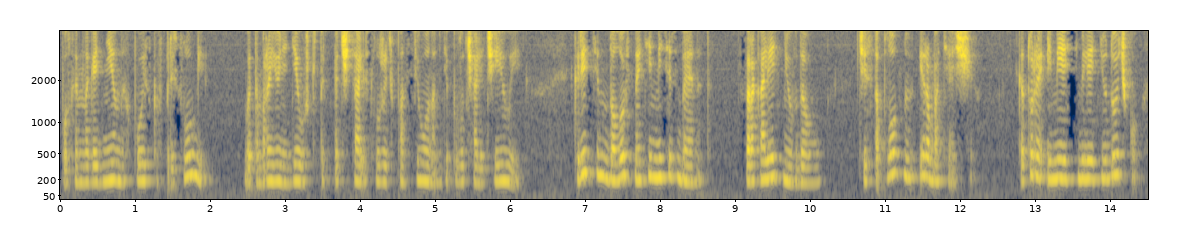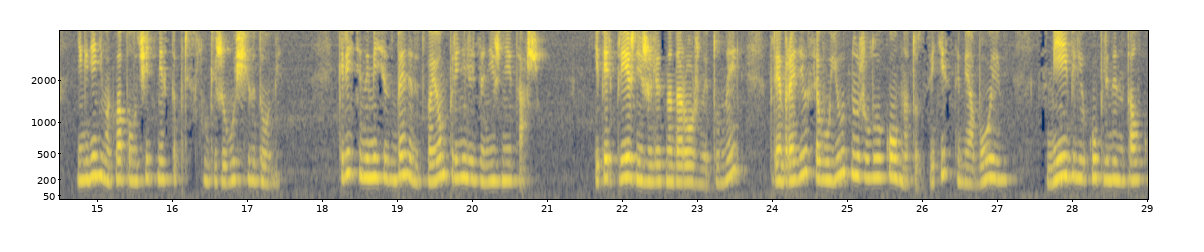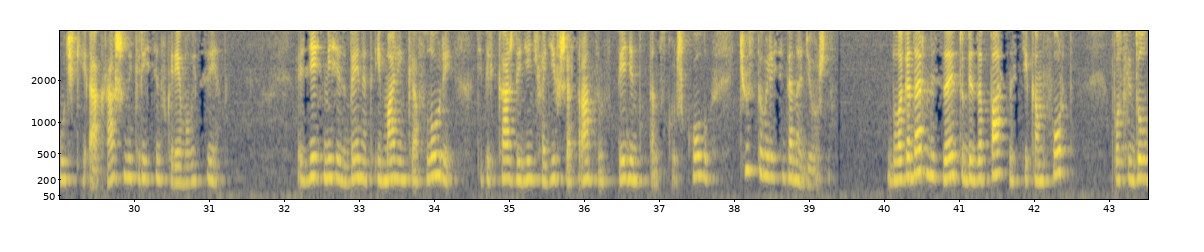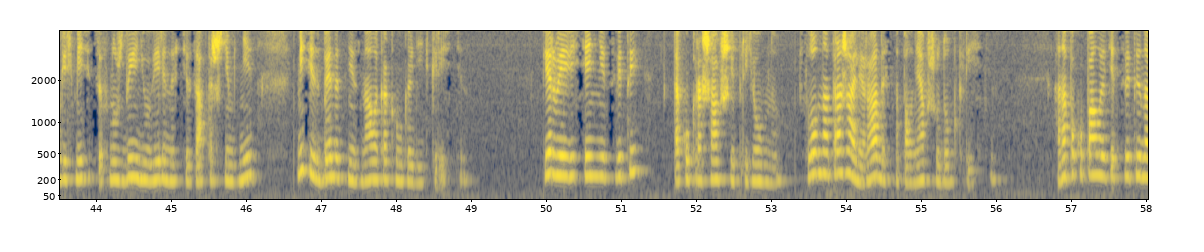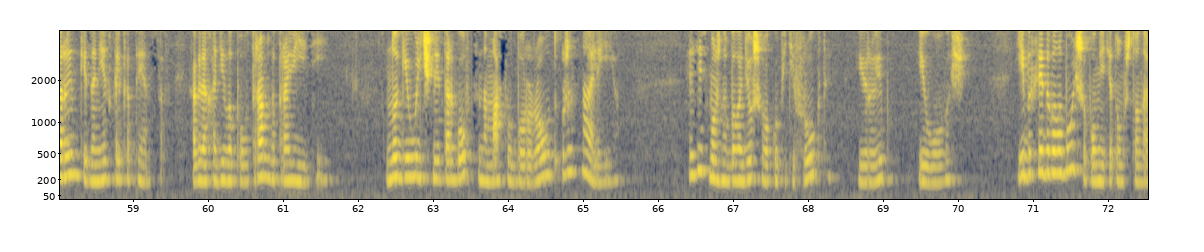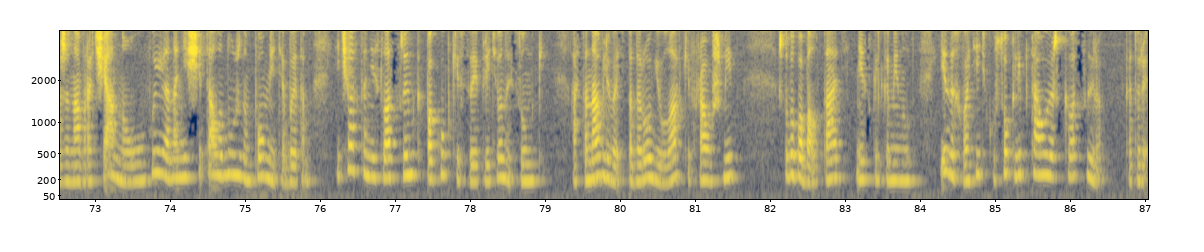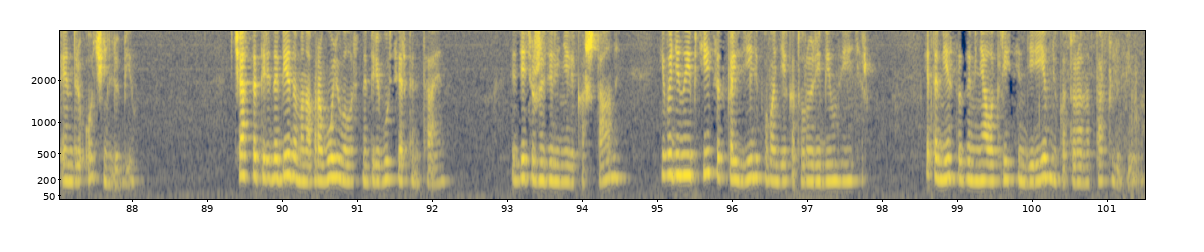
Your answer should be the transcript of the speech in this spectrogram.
После многодневных поисков прислуги, в этом районе девушки предпочитали служить в пансионах, где получали чаевые, Кристин удалось найти миссис Беннет, сорокалетнюю вдову, чистоплотную и работящую, которая, имея семилетнюю дочку, нигде не могла получить место прислуги, живущей в доме. Кристин и миссис Беннет вдвоем принялись за нижний этаж. Теперь прежний железнодорожный туннель преобразился в уютную жилую комнату с цветистыми обоями, с мебелью, купленной на толкучке и окрашенной Кристин в кремовый цвет. Здесь миссис Беннет и маленькая Флори, теперь каждый день ходившая с ранцем в Педдингтонскую школу, чувствовали себя надежно. Благодарность за эту безопасность и комфорт после долгих месяцев нужды и неуверенности в завтрашнем дне миссис Беннет не знала, как угодить Кристин. Первые весенние цветы, так украшавшие приемную, словно отражали радость, наполнявшую дом Кристин. Она покупала эти цветы на рынке за несколько пенсов, когда ходила по утрам за провизией. Многие уличные торговцы на Маслборо-Роуд уже знали ее. Здесь можно было дешево купить и фрукты, и рыбу, и овощи. Ей бы следовало больше помнить о том, что она жена врача, но, увы, она не считала нужным помнить об этом и часто несла с рынка покупки в своей плетеной сумке, останавливаясь по дороге у лавки фрау Шмидт, чтобы поболтать несколько минут и захватить кусок липтауэрского сыра – который Эндрю очень любил. Часто перед обедом она прогуливалась на берегу Серпентайн. Здесь уже зеленели каштаны, и водяные птицы скользили по воде, которую ребил ветер. Это место заменяло Кристин деревню, которую она так любила.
